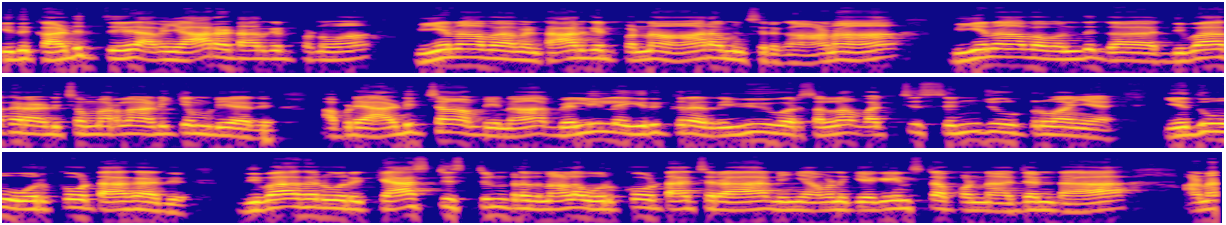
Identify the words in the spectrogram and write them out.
இதுக்கு அடுத்து அவன் யார டார்கெட் பண்ணுவான்? வியனாவை அவன் டார்கெட் பண்ண ஆரம்பிச்சிருக்கான். ஆனா வியனாவை வந்து க திவாகர் அடிச்ச மாதிரிலாம் அடிக்க முடியாது. அப்படி அடிச்சான் அப்படின்னா, வெளியில இருக்கிற ரிவ்யூவர்ஸ் எல்லாம் வச்சு செஞ்சு விட்டுருவாங்க எதுவும் ஒர்க் அவுட் ஆகாது. திவாகர் ஒரு கேஸ்டிஸ்ட்ன்றதுனால ஒர்க் அவுட் ஆச்சுடா. நீங்க அவனுக்கு எகெயின்ஸ்டா பண்ண அஜெண்டா. ஆனா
